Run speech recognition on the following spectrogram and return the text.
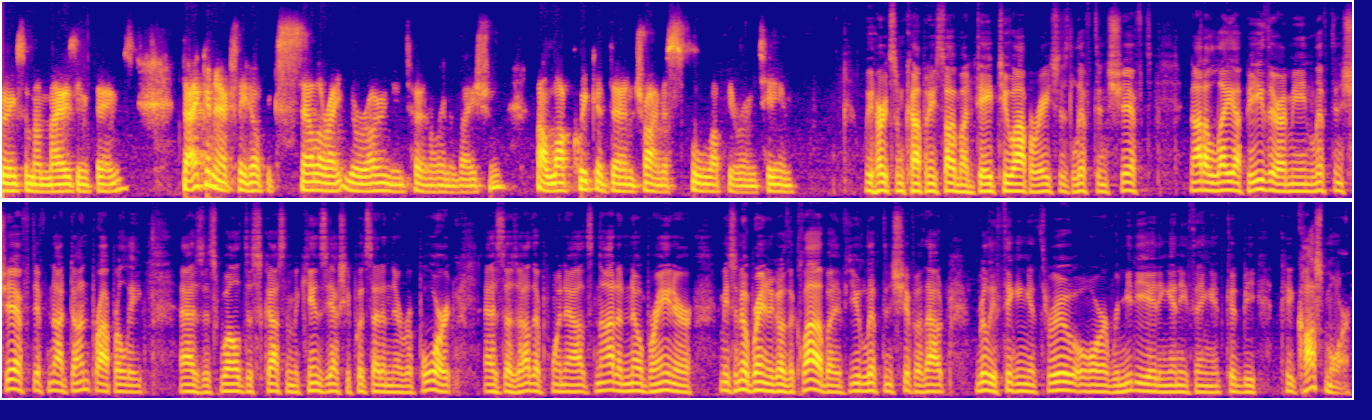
doing some amazing things, that can actually help accelerate your own internal innovation a lot quicker than trying to spool up your own team. We heard some companies talking about day two operations, lift and shift. Not a layup either. I mean, lift and shift, if not done properly, as it's well discussed, and McKinsey actually puts that in their report, as does other point out, it's not a no-brainer. I mean, it's a no-brainer to go to the cloud, but if you lift and shift without really thinking it through or remediating anything, it could be, could cost more.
